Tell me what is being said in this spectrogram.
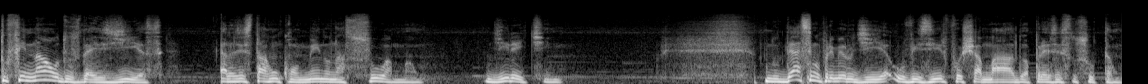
No final dos dez dias, elas estavam comendo na sua mão, direitinho. No décimo primeiro dia, o vizir foi chamado à presença do sultão.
